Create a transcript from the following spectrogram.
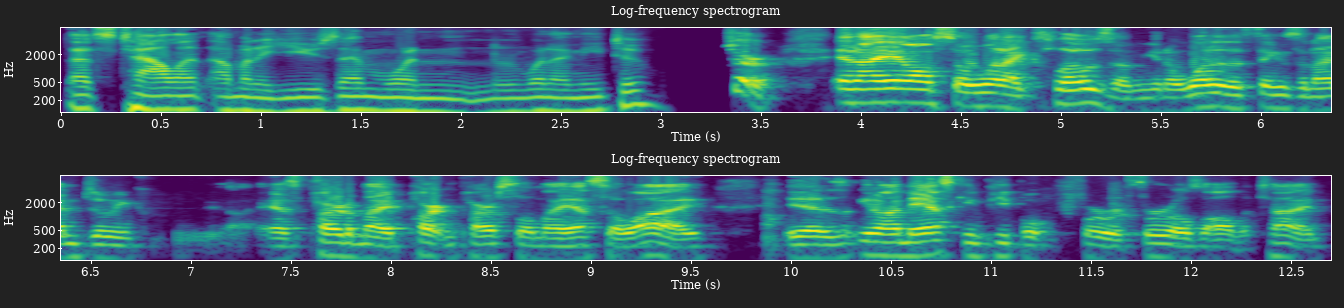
that's talent. I'm going to use them when when I need to. Sure. And I also, when I close them, you know, one of the things that I'm doing as part of my part and parcel of my SOI is, you know, I'm asking people for referrals all the time.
